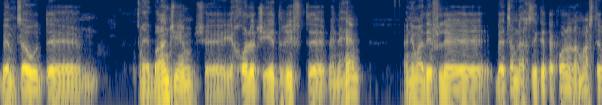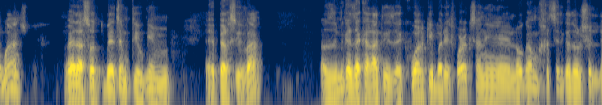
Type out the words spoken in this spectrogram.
באמצעות branch ים, שיכול להיות שיהיה drift ביניהם, אני מעדיף בעצם להחזיק את הכל על ה master branch ולעשות בעצם תיוגים פר סביבה. אז בגלל זה קראתי זה quirky but it works, אני לא גם חסיד גדול של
